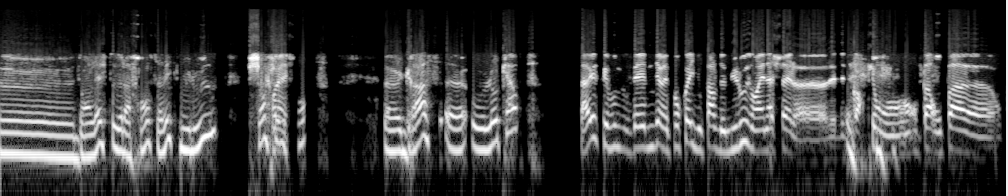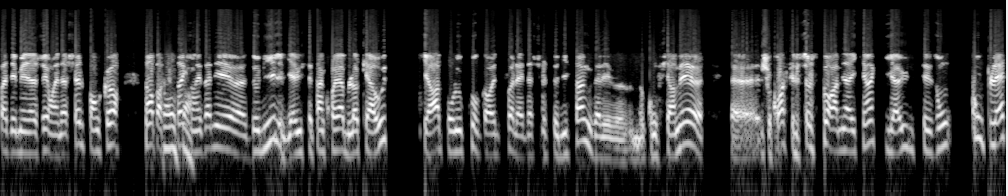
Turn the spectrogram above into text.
euh, dans l'est de la France, avec Mulhouse, champion Ouais. de France, euh, grâce euh, au lockout. Ah oui, parce que vous, vous allez me dire, mais pourquoi il nous parle de Mulhouse en NHL euh, Les Scorpions ont, ont pas, ont pas, euh, ont pas déménagé en NHL, pas encore. Non, parce que c'est vrai que dans les années euh, 2000, il y a eu cet incroyable lockout qui a, pour le coup, encore une fois, la NHL se distingue. Vous allez euh, me confirmer. Euh, je crois que c'est le seul sport américain qui a eu une saison complète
